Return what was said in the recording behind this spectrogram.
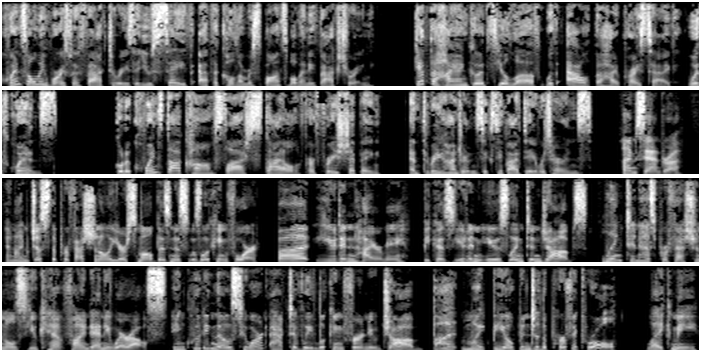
Quince only works with factories that use safe, ethical, and responsible manufacturing. Get the high-end goods you'll love without the high price tag with Quince. Go to quince.com/style for free shipping and 365-day returns. I'm Sandra, and I'm just the professional your small business was looking for. But you didn't hire me because you didn't use LinkedIn Jobs. LinkedIn has professionals you can't find anywhere else, including those who aren't actively looking for a new job but might be open to the perfect role, like me.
